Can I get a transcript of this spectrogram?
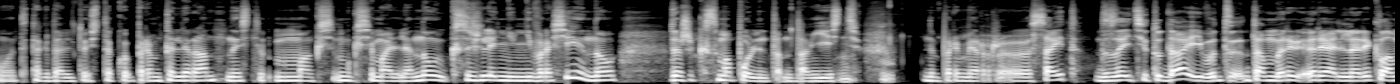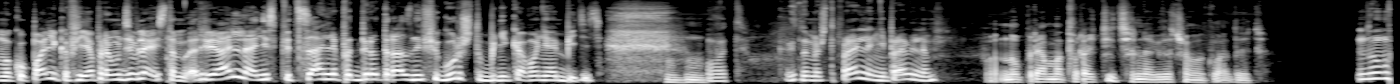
вот и так далее. То есть такой прям толерантность макс- максимальная. Ну, к сожалению, не в России, но даже Космополитен там есть, например, э, сайт, зайти туда, и вот там реально реклама купальников, я прям удивляюсь, там реально они специально подберут разные фигуры, чтобы никого не обидеть. Угу. Вот. Как думаешь, это правильно, неправильно? Ну, прям отвратительно, зачем выкладывать? Ну,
